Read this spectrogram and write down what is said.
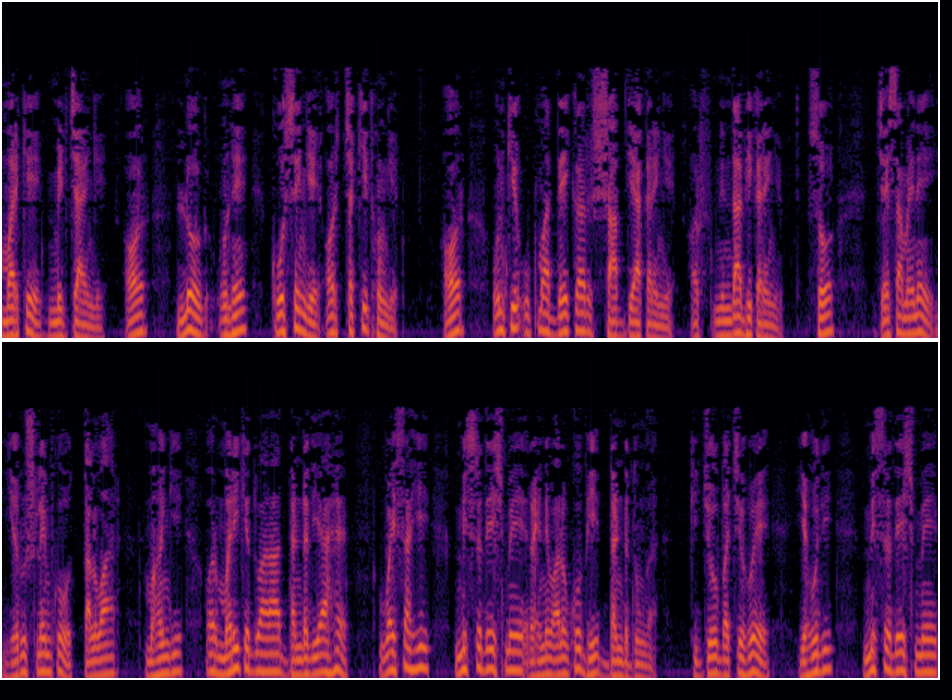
मर के मिट जाएँगे, और लोग उन्हें कोसेंगे और चकित होंगे। और उनकी उपमा देकर शाप दिया करेंगे और निंदा भी करेंगे। सो, जैसा मैंने यरूशलेम को तलवार, महँगी और मरी के द्वारा दंड दिया है, वैसा ही मिस्र देश में रहने वालों को भी दंड दूँगा कि जो बचे हुए यहूदी मिस्र देश में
